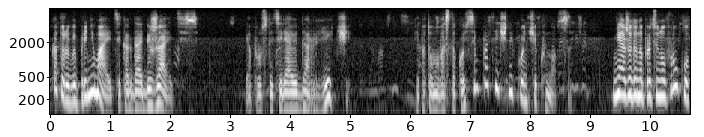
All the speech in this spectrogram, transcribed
который вы принимаете, когда обижаетесь. Я просто теряю дар речи. И потом у вас такой симпатичный кончик носа. Неожиданно протянув руку,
